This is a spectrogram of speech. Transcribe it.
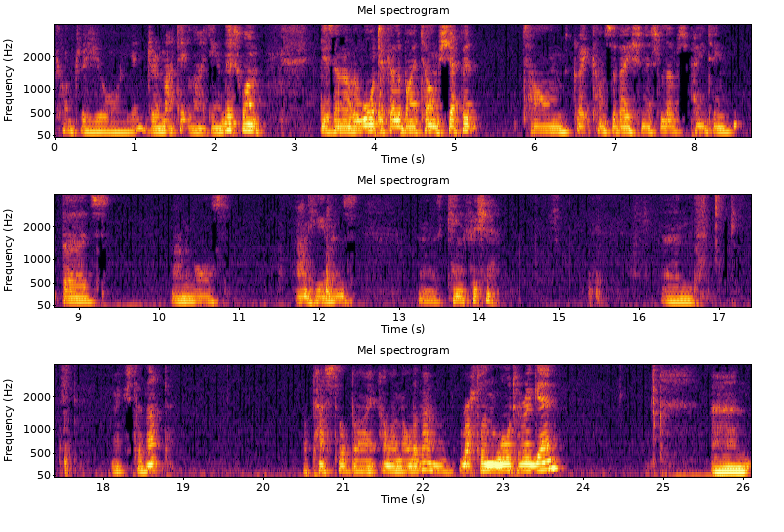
Contrary your dramatic lighting. And this one is another watercolour by Tom Shepherd. Tom, great conservationist, loves painting birds, animals and humans. There's Kingfisher. And next to that, a pastel by Alan Oliver, Rutland Water again. And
